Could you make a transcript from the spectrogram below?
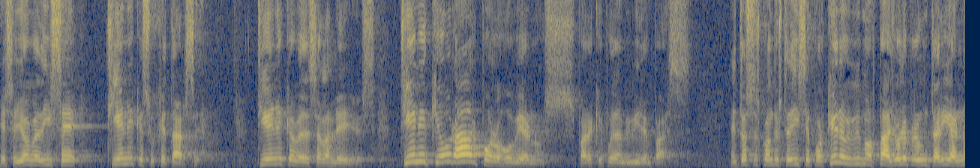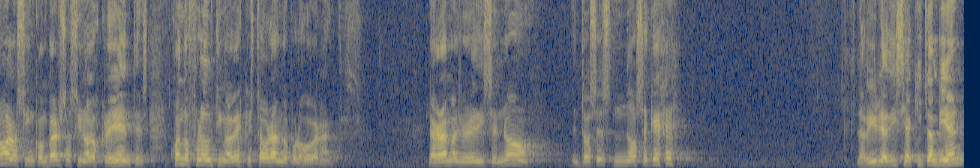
El Señor me dice, tiene que sujetarse, tiene que obedecer las leyes, tiene que orar por los gobiernos para que puedan vivir en paz. Entonces, cuando usted dice, ¿por qué no vivimos paz? Yo le preguntaría no a los inconversos, sino a los creyentes. ¿Cuándo fue la última vez que está orando por los gobernantes? La gran mayoría dice, no. Entonces, no se queje. La Biblia dice aquí también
